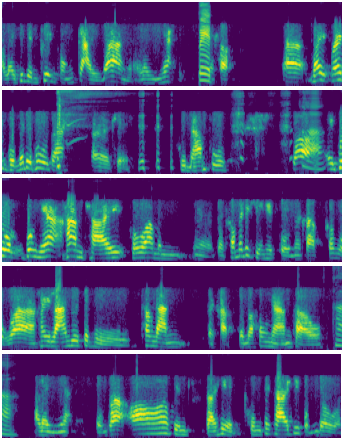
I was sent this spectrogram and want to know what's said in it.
อะไรที่เป็นเพื่อนของไก่บ้างอะไรเงี้ยเป็ดนะครับ อ่าไม่ไม่ผมไม่ได้พูดนะเออโอเค คุณน้ำพูด ก็ค่ะไอ้พวกพวกเนี้ยห้ามใช้ เพราะว่ามันเออแต่เขาไม่ได้เขียนเหตุผลนะครับเขาบอกว่าให้ล้างด้วยสบู่เท่านั้นนะครับสำหรับห้องน้ำเขาค่ะ อะไรเงี้ยผมก็อ๋อเป็นสาเหตุคงคล้ายๆที่ผมโดน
